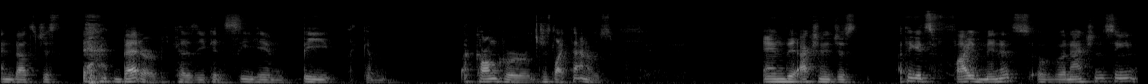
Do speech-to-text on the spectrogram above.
and that's just better because you can see him be like a, a conqueror just like Thanos. And the action is just, I think it's five minutes of an action scene.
